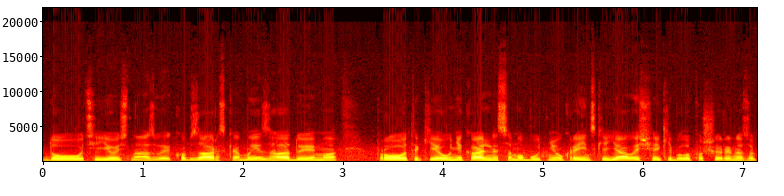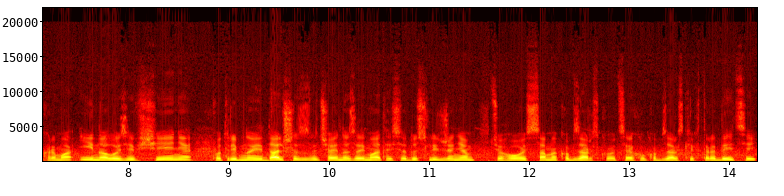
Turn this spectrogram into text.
до цієї ось назви Кобзарська ми згадуємо. Про таке унікальне самобутнє українське явище, яке було поширено, зокрема, і на Лозівщині. Потрібно і далі, звичайно, займатися дослідженням цього ось саме кобзарського цеху, кобзарських традицій.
